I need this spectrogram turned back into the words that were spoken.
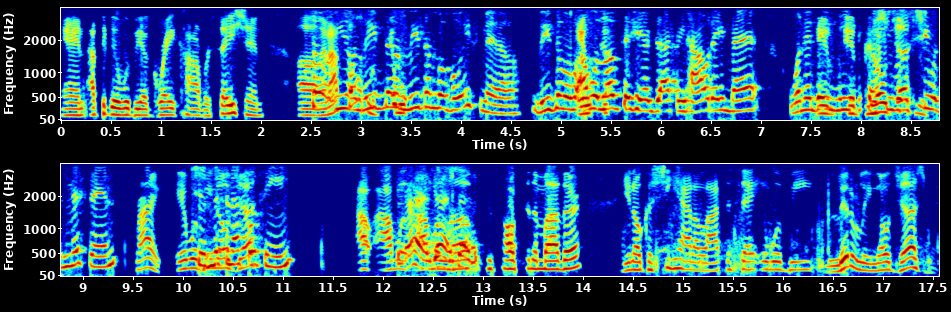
and I think it would be a great conversation. Uh, So and you know, leave them, leave them a voicemail. Leave them. A, I It- I would it- love to hear exactly how they met. When did they If- meet? if because no she was she was missing. right, it would She was be no missing at judgment. 14. I, I would, Go I would ahead, love ahead. to talk to the mother, you know, because she had a lot to say. It would be literally no judgment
